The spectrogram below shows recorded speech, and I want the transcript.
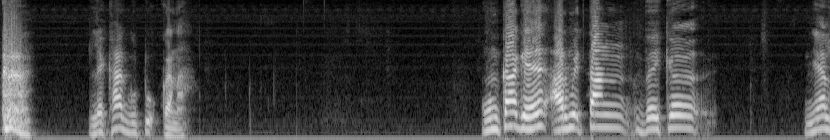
leka gutuk kana. Unka ge armi tang deke nyel.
